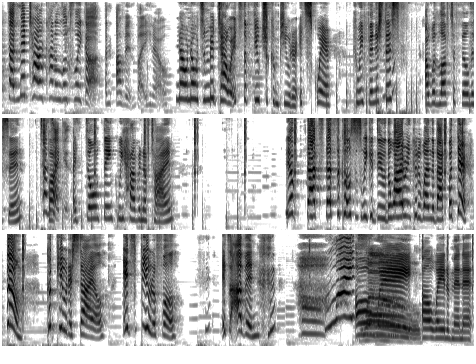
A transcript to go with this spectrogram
That, that mid tower kind of looks like a an oven, but you know. No, no, it's a mid tower. It's the future computer. It's square. Can we finish this? I would love to fill this in. 10 but seconds. I don't think we have enough time. Yep, that's that's the closest we could do. The wiring could have went in the back, but there, boom, computer style. It's beautiful. It's an oven. what? Oh Whoa. wait. Oh wait a minute.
